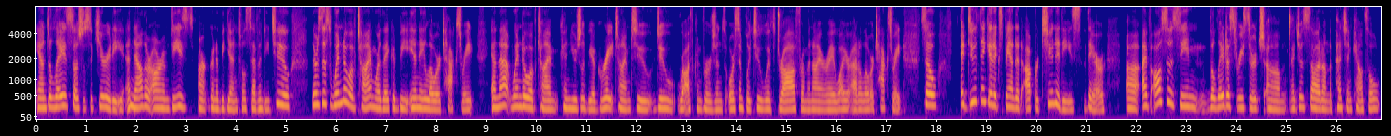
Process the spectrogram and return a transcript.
and delays Social Security, and now their RMDs aren't going to begin until 72, there's this window of time where they could be in a lower tax rate. And that window of time can usually be a great time to do Roth conversions or simply to withdraw from an IRA while you're at a lower tax rate. So I do think it expanded opportunities there. Uh, I've also seen the latest research. Um, I just saw it on the Pension Council,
